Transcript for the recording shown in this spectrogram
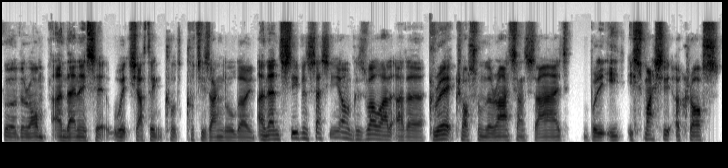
further on and then hit it, which I think cut, cut his angle down. And then Steven Sessegnon as well had, had a great cross from the right hand side, but he, he smashed it across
